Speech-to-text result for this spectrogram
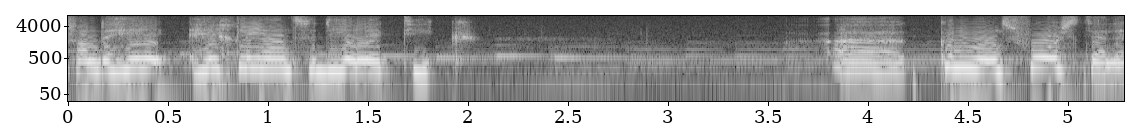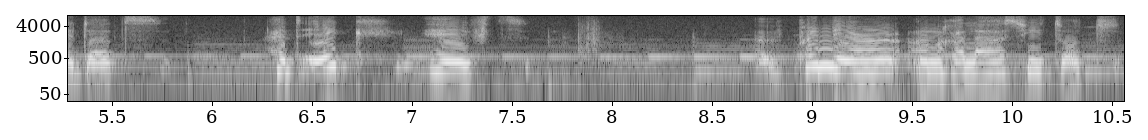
Van de He Hegeliaanse dialectiek uh, kunnen we ons voorstellen dat het ik heeft uh, primair een relatie tot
